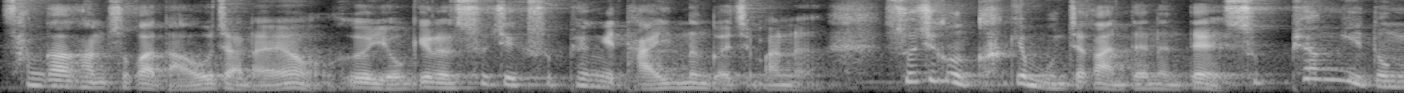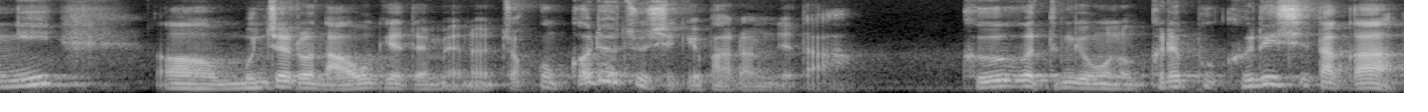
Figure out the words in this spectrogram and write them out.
삼각함수가 나오잖아요. 그 여기는 수직 수평이 다 있는 거지만은 수직은 크게 문제가 안 되는데 수평 이동이 어 문제로 나오게 되면은 조금 꺼려 주시기 바랍니다. 그거 같은 경우는 그래프 그리시다가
